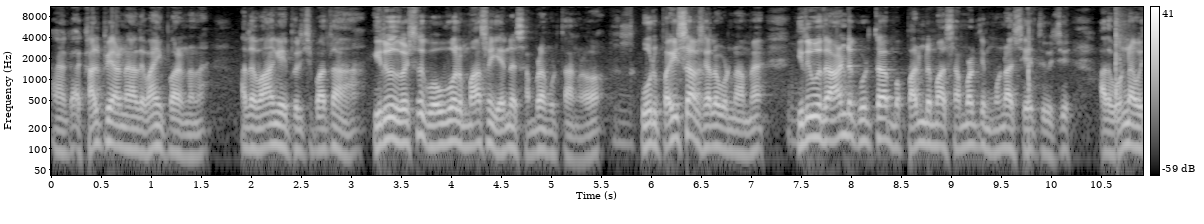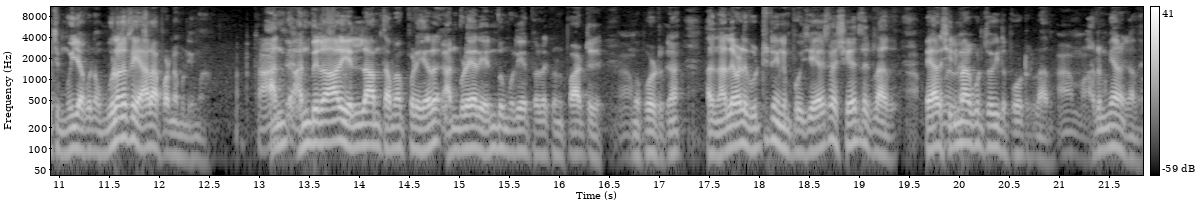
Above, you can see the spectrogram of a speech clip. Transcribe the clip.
கல்பியான அதை வாங்கி பாருண்ணா அதை வாங்கி பிரித்து பார்த்தா இருபது வருஷத்துக்கு ஒவ்வொரு மாதம் என்ன சம்பளம் கொடுத்தாங்களோ ஒரு பைசா செலவு பண்ணாமல் இருபது ஆண்டு கொடுத்தா பன்னெண்டு மாதம் சம்பளத்தையும் முன்னா சேர்த்து வச்சு அதை ஒன்றா வச்சு முய்யா கூட உலகத்தை யாரா பண்ண முடியுமா? அன்பு அன்பிலால் எல்லாம் தமக்குடையார் அன்புடையார் என்பு முறையை பிறக்குன்னு பாட்டு நம்ம போட்டிருக்கேன் அது நல்ல வேலை விட்டுட்டு நீங்கள் போய் சேர்த்துக்கலாம் அது வேறு சினிமா கொடுத்து வீட்டில் போட்டுக்கலாம் ஆமாம் அருமையான கதை.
